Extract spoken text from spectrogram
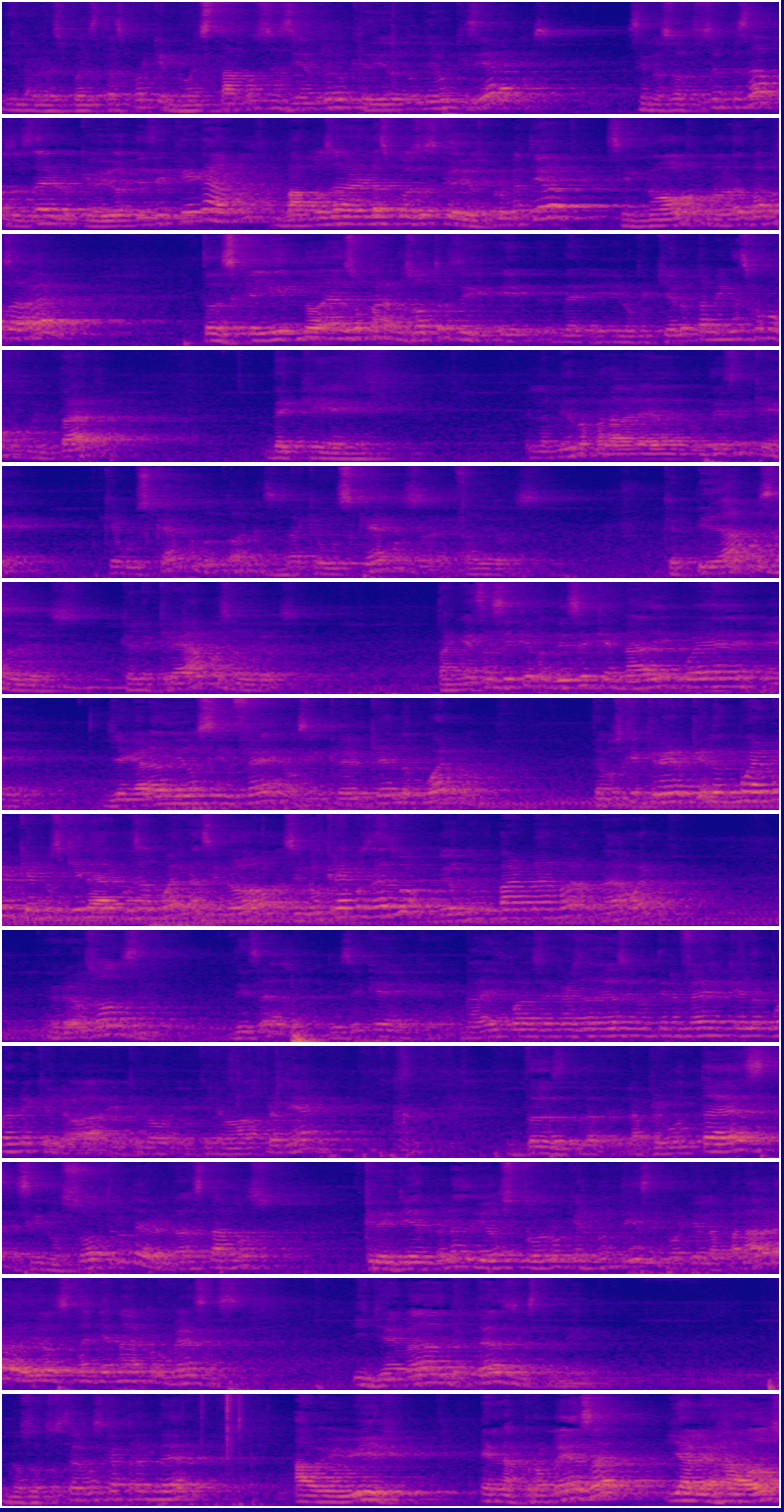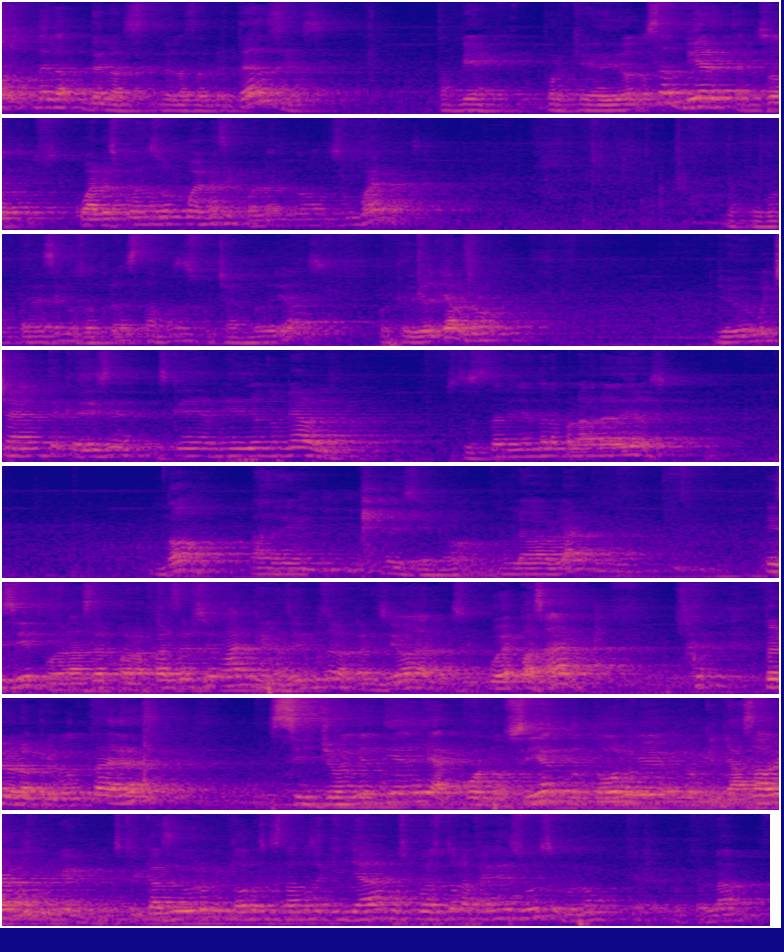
Y la respuesta es porque no estamos haciendo lo que Dios nos dijo que hiciéramos. Si nosotros empezamos a hacer lo que Dios dice que hagamos, vamos a ver las cosas que Dios prometió. Si no, no las vamos a ver. Entonces, qué lindo eso para nosotros y, lo que quiero también es como fomentar de que en la misma palabra nos dice que, que busquemos los dones, o sea, que busquemos a Dios, que pidamos a Dios, que le creamos a Dios. Tan es así que nos dice que nadie puede... Eh, llegar a Dios sin fe o sin creer que Él es bueno. Tenemos que creer que Él es bueno y que Él nos quiere dar cosas buenas. Si no, si no creemos eso, Dios no nos va a dar nada, bueno. Hebreos 11 dice eso. Dice que, nadie puede acercarse a Dios si no tiene fe en que Él es bueno y que le va, y que lo, y que le va a premiar. Entonces, la, la, pregunta es si nosotros de verdad estamos creyéndole a Dios todo lo que Él nos dice, porque la palabra de Dios está llena de promesas y llena de advertencias también. Nosotros tenemos que aprender a vivir en la promesa y alejados de, la, de, las, advertencias también, porque Dios nos advierte a nosotros cuáles cosas son buenas y cuáles no son buenas. La pregunta es si nosotros estamos escuchando a Dios, porque Dios ya habló. Yo veo mucha gente que dice, es que a mí Dios no me habla. ¿Usted está leyendo la palabra de Dios? No, nadie dice, no, no le va a hablar. Y sí, podrá, ser, podrá parecerse un ángel, así pues se le apareció, puede pasar. Pero la pregunta es, si yo en el día a día, conociendo todo lo que, lo que ya sabemos, porque estoy casi seguro que todos los que estamos aquí ya hemos puesto la fe en Jesús, según lo que, lo que hablamos,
